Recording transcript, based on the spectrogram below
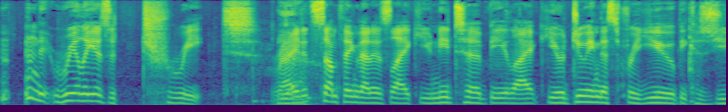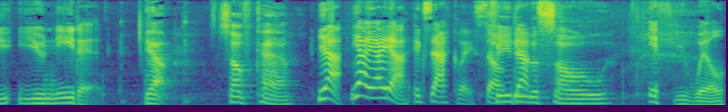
it really is a treat, right? Yeah. It's something that is like you need to be like you're doing this for you because you you need it. Yeah, self care, Yeah, yeah, yeah, yeah. Exactly. So feeding yeah, the soul if you will.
